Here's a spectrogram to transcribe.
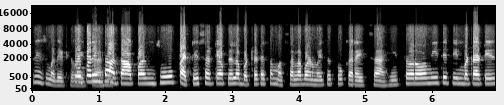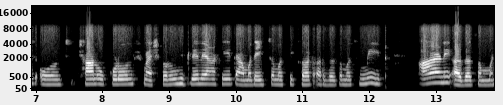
फ्रीजमध्ये ठेवायचं तोपर्यंत आता आपण जो पॅटेसाठी आपल्याला बटाट्याचा मसाला बनवायचा तो करायचा आहे. तर मी ते तीन बटाटे छान उकडून स्मॅश करून घेतलेले आहे. त्यामध्ये एक चमच तिखट अर्धा चमच मीठ आणि अर्धा चम्मच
